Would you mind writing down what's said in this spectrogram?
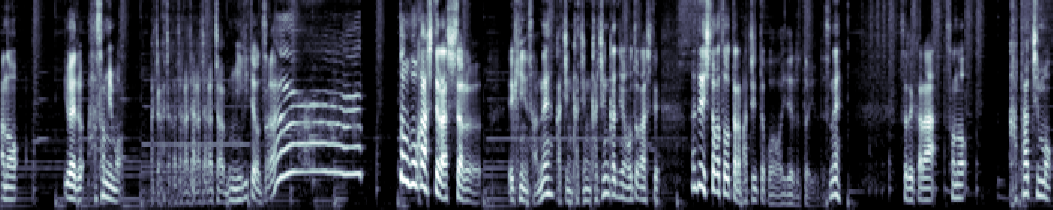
あのいわゆるハサミもガチャガチャガチャガチャガチャガチャ右手をずーっと動かしてらっしゃる駅員さんね。カチンカチンカチンカチン音がしてで人が通ったらパチッとこう入れるというですね。それからその形も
